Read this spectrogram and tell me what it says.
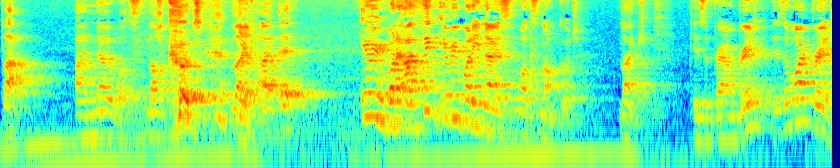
but I know what's not good. like Yeah. I, it, everybody, I think everybody knows what's not good. Like there's a brown bread, there's a white bread.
